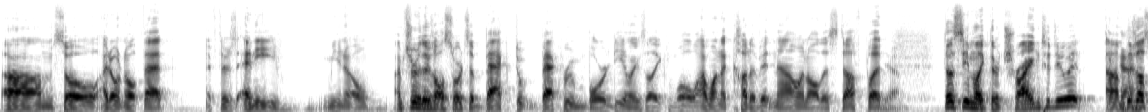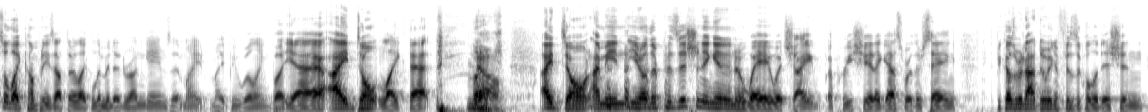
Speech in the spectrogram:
Um, so I don't know if that if there's any you know, I'm sure there's all sorts of back backroom board dealings like, well, I want a cut of it now and all this stuff, but Yeah. does seem like they're trying to do it. Um, Okay. There's also like companies out there like limited run games that might might be willing, but yeah, I, I don't like that. like, No. I don't. I mean, you know, they're positioning it in a way which I appreciate, I guess, where they're saying because we're not doing a physical edition,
